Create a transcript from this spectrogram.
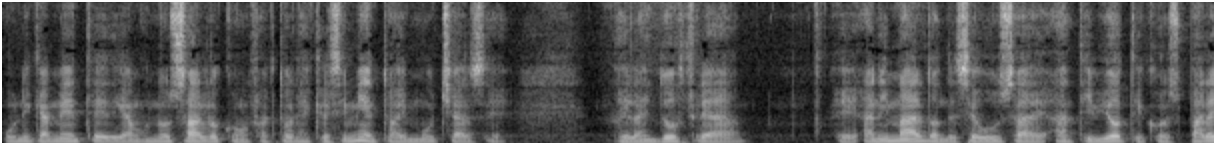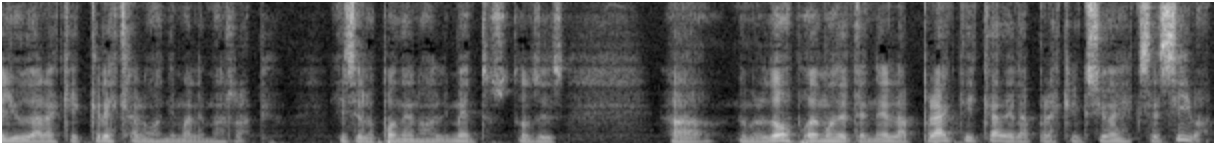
únicamente, digamos, no usarlo como factores de crecimiento. Hay muchas eh, de la industria eh, animal donde se usa antibióticos para ayudar a que crezcan los animales más rápido y se los ponen en los alimentos. Entonces, Ah, número dos, podemos detener la práctica de la prescripción excesiva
